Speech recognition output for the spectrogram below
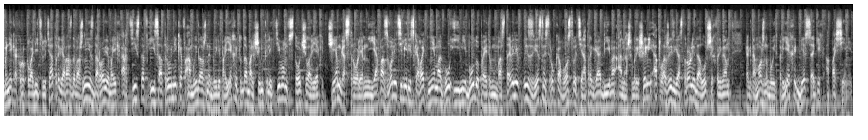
Мне, как руководителю театра, гораздо важнее здоровье моих артистов и сотрудников, а мы должны были поехать туда большим коллективом в 100 человек, чем гастроли. Я позволить себе рисковать не могу и не буду, поэтому поставили в известность руководство театра Габима о нашем решении отложить гастроли до лучших времен, когда можно будет приехать без всяких опасений.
